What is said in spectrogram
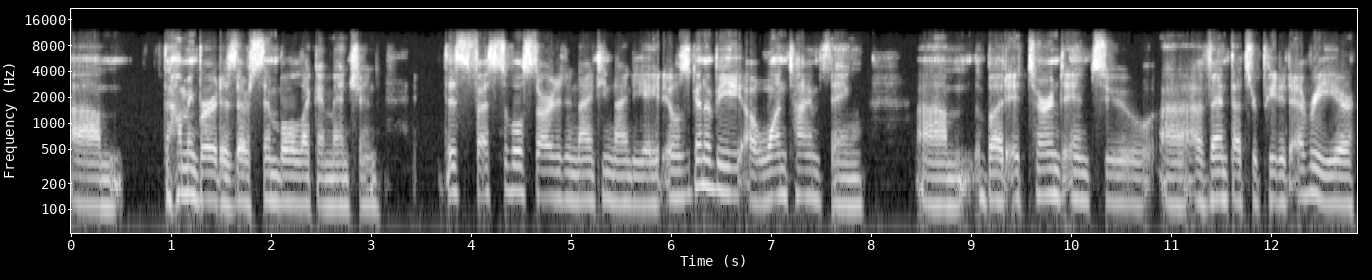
Um, the hummingbird is their symbol, like I mentioned. This festival started in 1998. It was going to be a one-time thing, um, but it turned into an event that's repeated every year.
